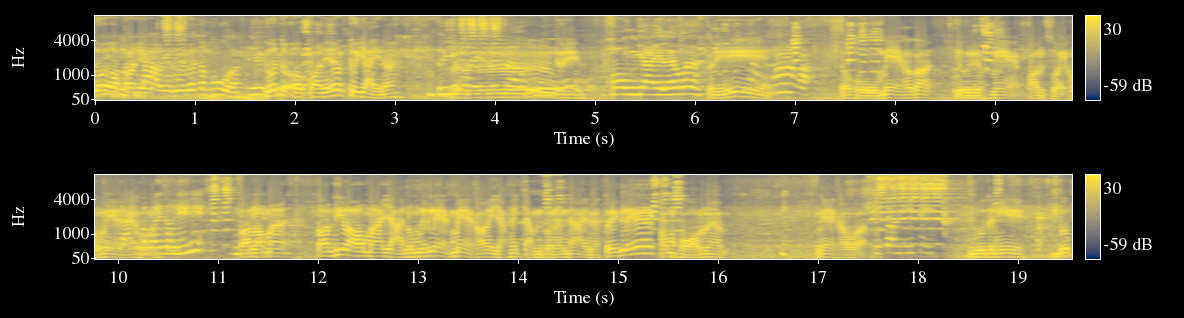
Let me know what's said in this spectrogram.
ตัวออกก่อนเนี่ยยาวยังไงวะต้องพูดอะตัวตัวออกก่อนนี้ต้องตัวใหญ่นะตัวใหญ่เลยนะอืมดูดิพงใหญ่เลยวะดูดิโอ้โหแม่เขาก็ดูดิแม่ความสวยของแม่ย้านะยครับผมามไว้ตรงนี้นี่ตอนเรามาตอนที่เรามาหย่านมแรกๆ แม่เขาอยากให้จำตัวนั้นได้นะตัวเล็กๆผอมๆนะครับแม่เขาอะดูตอนนี้สิดูตัวนี้ดิบึ๊บ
